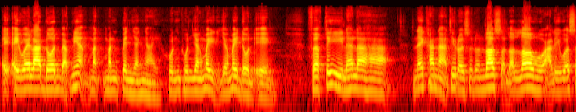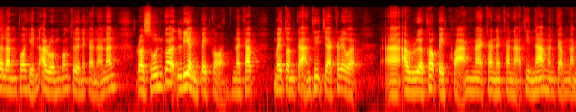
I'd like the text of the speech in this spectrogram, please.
ไอ้ไอเวลาโดนแบบเนี้ยมันมันเป็นยังไง คุณคุณยังไม่ยังไม่โดนเองฟะกี้และละฮะในขณะที่รอสูลุลลอฮ์สัลลัลลอฮุอะลัยฮิวะสัลลัมพอเห็นอารมณ์ของเธอในขณะนั้นรอซูลก็เลี่ยงไปก่อนนะครับ ไม่ต้องการที่จะเขาเรียกว่าเอาเรือเข้าไปขวางในในขณะที่น้ำมันกำลัง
